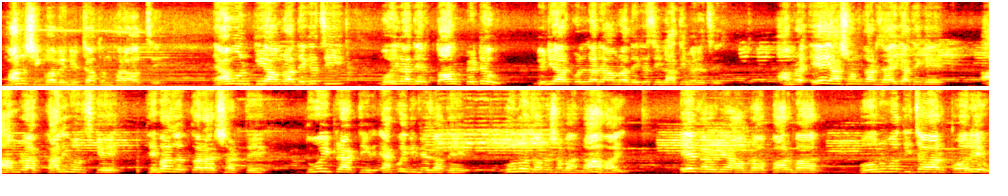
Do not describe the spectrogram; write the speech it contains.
মানসিকভাবে নির্যাতন করা হচ্ছে। এমনকি আমরা দেখেছি মহিলাদের তল পেটেও মিডিয়ার কল্যাণে আমরা দেখেছি লাথি মেরেছে। আমরা এই আশঙ্কার জায়গা থেকে আমরা কালীগঞ্জকে হেফাজত করার স্বার্থে দুই প্রার্থীর একই দিনে যাতে কোনো জনসভা না হয়, এ কারণে আমরা বারবার অনুমতি চাওয়ার পরেও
